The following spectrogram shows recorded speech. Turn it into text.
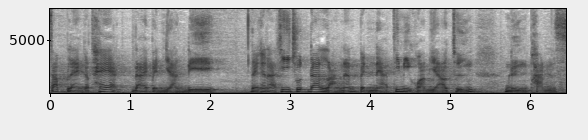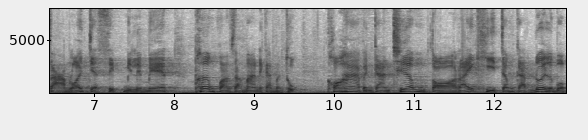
ซับแรงกระแทกได้เป็นอย่างดี ในขณะที่ชุดด้านหลังนั้นเป็นแหนบที่มีความยาวถึง 1,370มิลลิเมตรเพิ่มความสามารถในการบรรทุกข้อ 5 เป็นการเชื่อมต่อไร้ขีดจำกัดด้วยระบบ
